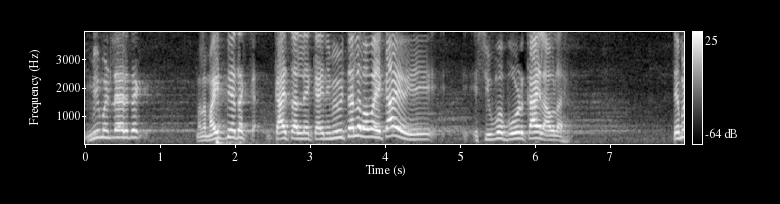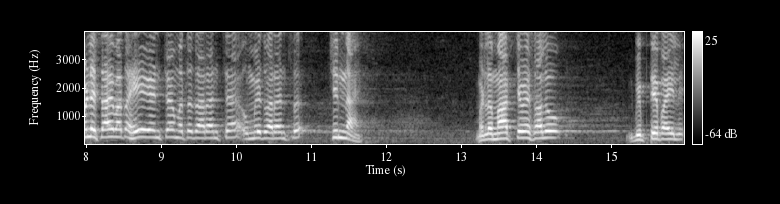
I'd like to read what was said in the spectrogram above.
मी म्हटलं अरे ते मला माहीत नाही आता काय चाललंय काय नाही. मी विचारलं बाबा हे काय हे शिव बोर्ड काय लावला आहे? ते म्हणले साहेब आता हे यांच्या मतदारांच्या उमेदवारांचं चिन्ह आहे. म्हटलं मागच्या वेळेस आलो बिबटे पाहिले.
